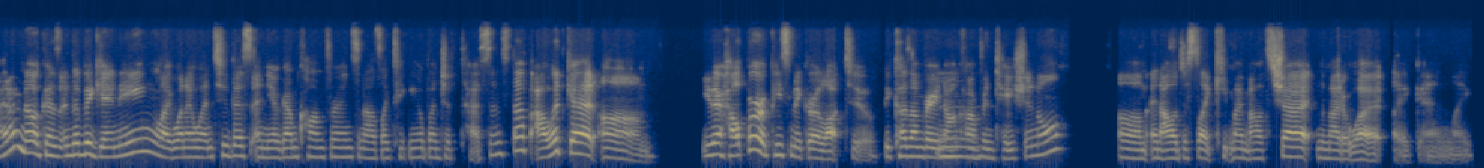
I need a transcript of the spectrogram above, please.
I don't know because in the beginning, like when I went to this Enneagram conference and I was like taking a bunch of tests and stuff, I would get um either helper or peacemaker a lot too because I'm very Mm. non-confrontational. Um, and I'll just like keep my mouth shut no matter what. Like and like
